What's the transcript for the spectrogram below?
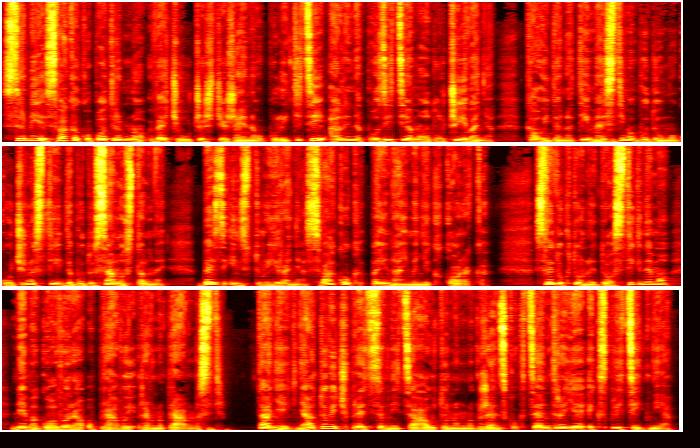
Srbiji je svakako potrebno veće učešće žena u politici, ali na pozicijama odlučivanja, kao i da na tim mestima budu u mogućnosti da budu samostalne, bez instruiranja svakog pa i najmanjeg koraka. Sve dok to ne dostignemo, nema govora o pravoj ravnopravnosti. Tanja Ignjatović, predstavnica Autonomnog ženskog centra, je eksplicitnija.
